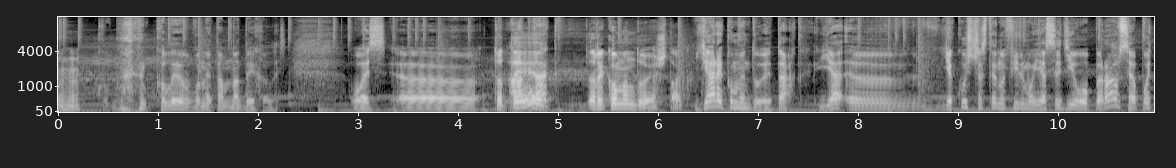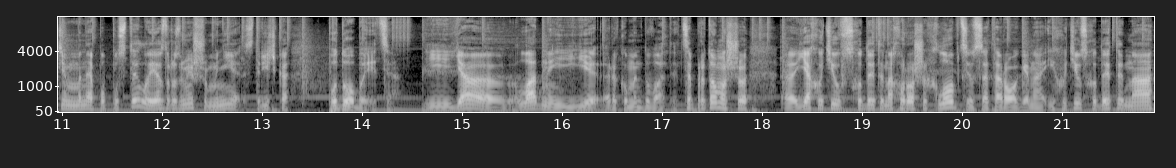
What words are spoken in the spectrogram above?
угу. коли вони там надихались. Ось. Е- То ти, а так... рекомендуєш, так? Я рекомендую, так. Я е, Якусь частину фільму я сидів, опирався, а потім мене попустило, і я зрозумів, що мені стрічка подобається. І я ладний її рекомендувати. Це при тому, що е, я хотів сходити на хороших хлопців Сета Рогена, і хотів сходити на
